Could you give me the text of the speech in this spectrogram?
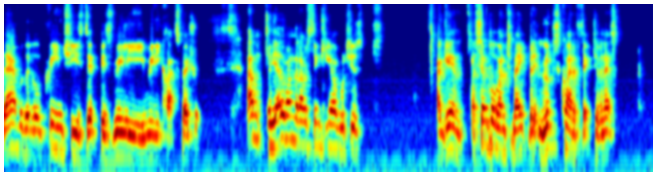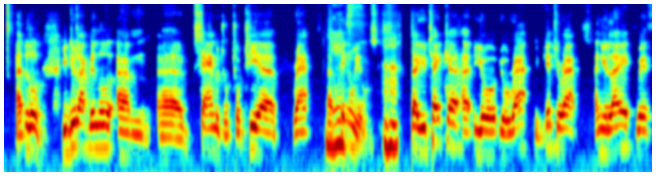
that with a little cream cheese dip is really really quite special um, the other one that i was thinking of which is again a simple one to make but it looks quite effective and that's a little you do like little um, uh, sandwich or tortilla wrap uh, Yes. pinwheels Uh-huh. so you take uh, uh, your your wrap you get your wrap and you lay it with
